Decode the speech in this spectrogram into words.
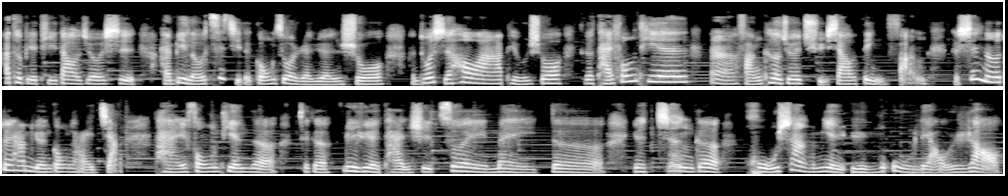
她特别提到就是涵碧楼自己的工作人员说，很多时候啊，比如说这个台风天，那房客就会取消订房，可是呢，对他们员工来讲，台风天的这个日月潭是最美的，因为整个。湖上面云雾缭绕，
